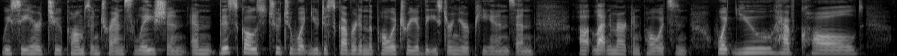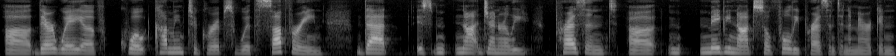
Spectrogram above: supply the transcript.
We see here two poems in translation. And this goes to, to what you discovered in the poetry of the Eastern Europeans and uh, Latin American poets and what you have called uh, their way of, quote, coming to grips with suffering that is not generally present, uh, maybe not so fully present in American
